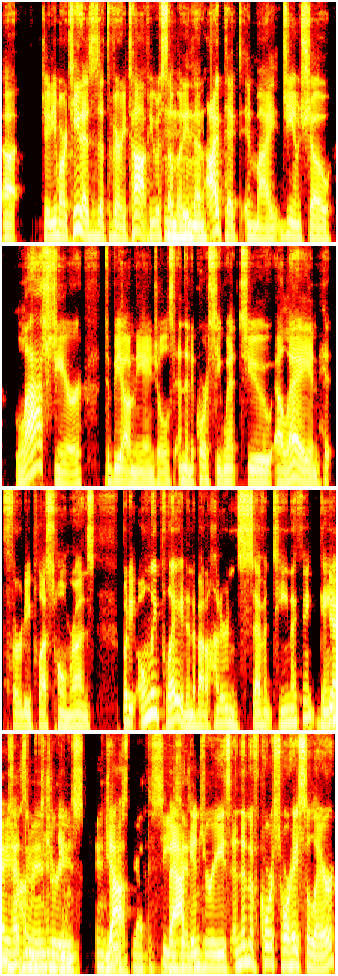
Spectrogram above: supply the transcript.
uh, JD Martinez is at the very top. He was somebody that I picked in my GM show last year to be on the Angels. And then, of course, he went to LA and hit 30 plus home runs, but he only played in about 117, I think, games. yeah, he had some 110 games injuries, injuries Yeah. throughout the season. back injuries and then of course Jorge Soler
